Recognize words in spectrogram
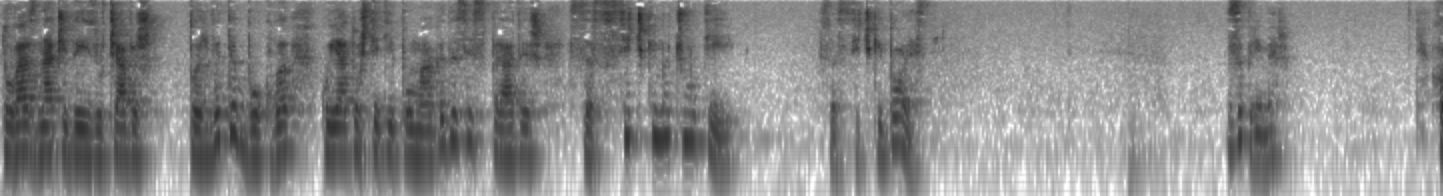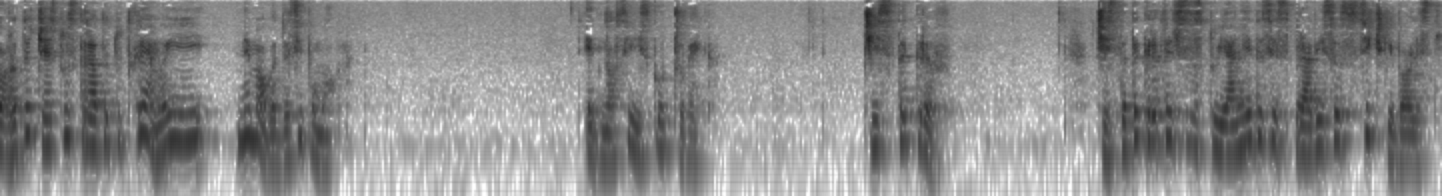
това значи да изучаваш първата буква, която ще ти помага да се справиш с всички мъчноти, с всички болести. За пример. Хората често страдат от хрема и не могат да си помогнат. Едно се иска от човека. Чиста кръв. Чистата кръв е в състояние да се справи с всички болести.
